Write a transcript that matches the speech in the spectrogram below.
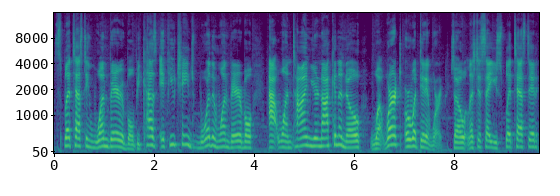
Split testing one variable because if you change more than one variable, at one time, you're not going to know what worked or what didn't work. So let's just say you split tested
